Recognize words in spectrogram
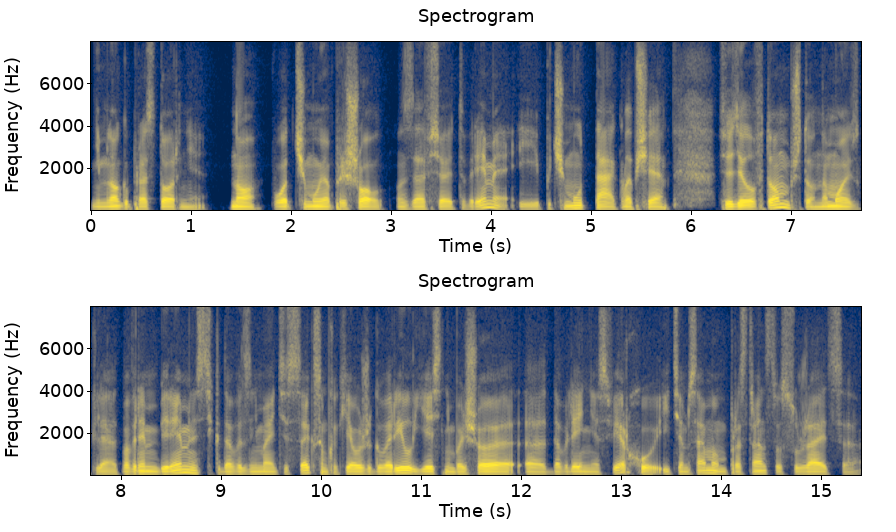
немного просторнее. Но вот чему я пришел за все это время и почему так вообще. Все дело в том, что, на мой взгляд, во время беременности, когда вы занимаетесь сексом, как я уже говорил, есть небольшое э, давление сверху, и тем самым пространство сужается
